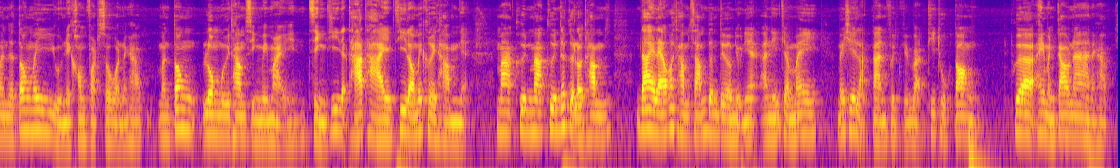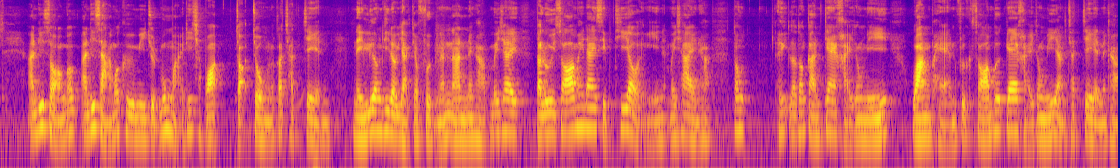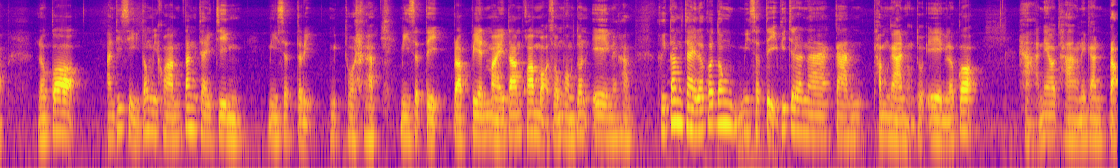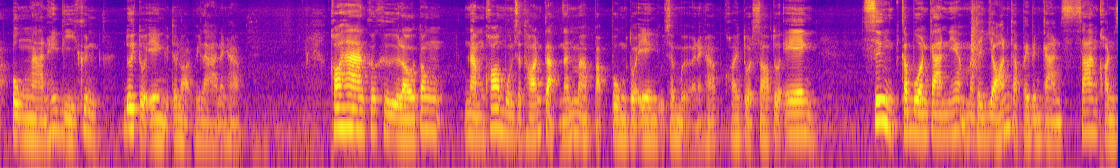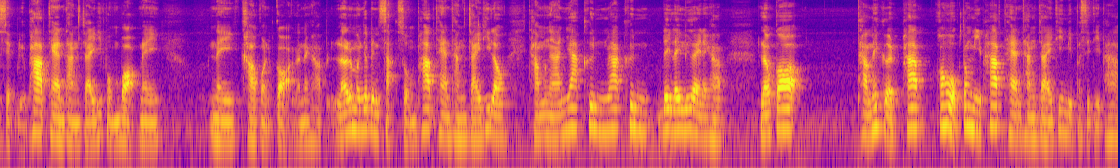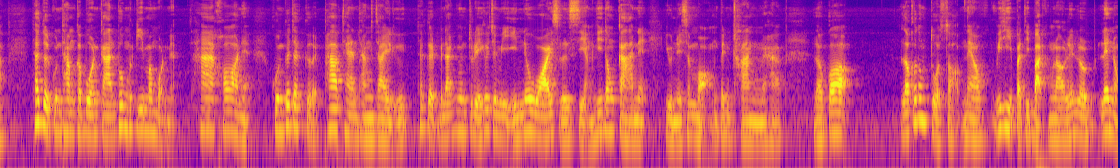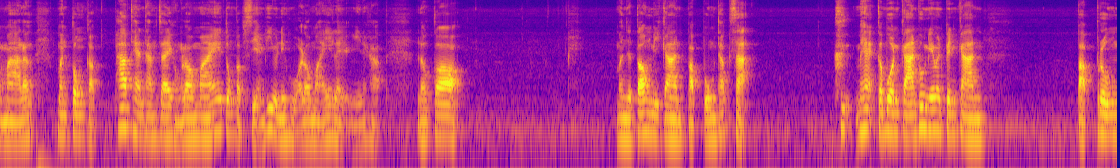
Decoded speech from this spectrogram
มันจะต้องไม่อยู่ในคอมฟอร์ทโซนนะครับ มันต้องลงมือทำสิ่งใหม่ๆ สิ่งที่ท้าทายที่เราไม่เคยทำเนี่ยมากขึ้นมากขึ้น ถ้าเกิดเราทำได้แล้วก็ทำซ้ำเดิมๆอยู่เนี่ย อันนี้จะไม่ไม่ใช่หลักการฝึกปฏิบัติที่ถูกต้องเพื่อให้มันก้าวหน้านะครับ อันที่2ก็อันที่ 3 ก็คือมีจุดมุ่งหมายที่เฉพาะเจาะจงแล้วก็ชัดเจน ในเรื่องที่เราอยากจะฝึกนั้นๆนะครับ ไม่ใช่ตะลุยซ้อมให้ได้ 10 เที่ยวอย่างนี้ไม่ใช่นะครับ ต้องเฮ้ยเราต้องการแก้ไขตรงนี้ วางแผนฝึกซ้อมเพื่อแก้ไขตรงนี้อย่างชัดเจนนะครับ แล้วก็ อันที่ 4 ต้องมีความตั้งใจจริง มีสติโทษครับ มีสติปรับเปลี่ยนใหม่ตามความเหมาะสมของตนเองนะครับ คือตั้งใจแล้วก็ต้องมีสติพิจารณาการทำงานของตัวเอง แล้วก็หาแนวทางในการปรับปรุงงานให้ดีขึ้นด้วยตัวเองอยู่ตลอดเวลานะครับ ข้อ5ก็คือเราต้องนำข้อมูลสะท้อนกลับนั้นมาปรับปรุงตัวเองอยู่เสมอนะครับ คอยตรวจสอบตัวเอง ซึ่งกระบวนการนี้มันจะย้อนกลับไปเป็นการสร้างคอนเซปต์หรือภาพแทนทางใจที่ผมบอกใน ในคราวก่อนๆแล้วนะครับ แล้วมันก็เป็นสะสมภาพแทนทางใจที่เราทำงานยากขึ้นมากขึ้นได้เรื่อยๆนะครับ แล้วก็ทำให้เกิดภาพข้อ 6 ต้องมีภาพแทนทางใจที่มีประสิทธิภาพ ถ้าเกิดคุณทำกระบวนการพวกเมื่อกี้มาหมดเนี่ยห้าข้อเนี่ยคุณก็จะเกิดภาพแทนทางใจ หรือถ้าเกิดเป็นนักดนตรีก็จะมี inner voice หรือเสียงที่ต้องการเนี่ยอยู่ในสมองเป็นคลังนะครับ แล้วก็ เราก็ต้องตรวจสอบแนววิธีปฏิบัติของเราเล่นเล่นออกมาแล้ว มันตรงกับภาพแทนทางใจของเราไหมตรงกับเสียงที่อยู่ในหัวเราไหมอะไรอย่างนี้นะครับ แล้วก็ มันจะต้องมีการปรับปรุงทักษะ คือแม้กระบวนการพวกนี้มันเป็นการปรับปรุง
